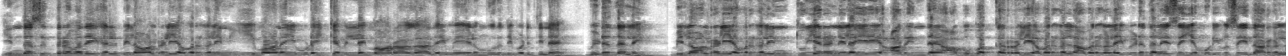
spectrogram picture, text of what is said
இந்த சித்திரவதைகள் பிலால் அலி அவர்களின் ஈமானை உடைக்கவில்லை மாறாக அதை மேலும் உறுதிப்படுத்தின. விடுதலை. பிலால் ரலி அவர்களின் துயர நிலையை அறிந்த அபுபக்கர் அலி அவர்கள் அவர்களை விடுதலை செய்ய முடிவு செய்தார்கள்.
